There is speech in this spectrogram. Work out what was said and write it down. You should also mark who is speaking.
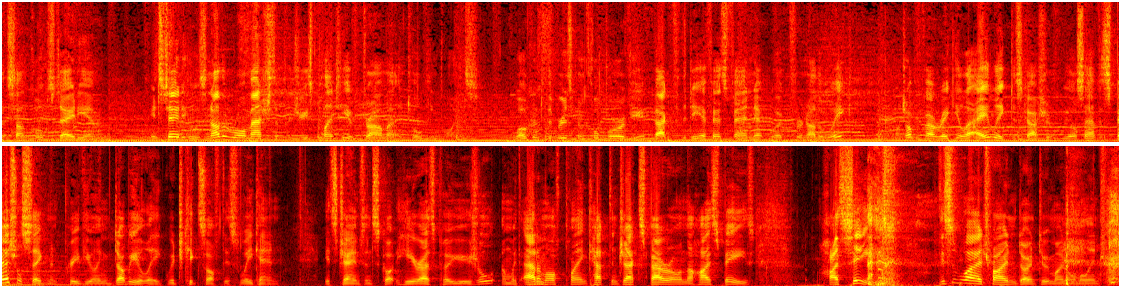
Speaker 1: at Suncorp Stadium. Instead, it was another Roar match that produced plenty of drama and talking points. Welcome to the Brisbane Football Review, back for the DFS Fan Network for another week. On top of our regular A-League discussion, we also have a special segment previewing W League, which kicks off this weekend. It's James and Scott here as per usual, and with Adam off playing Captain Jack Sparrow on the high speeds, high seas. this is why I try and don't do my normal intro.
